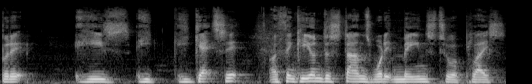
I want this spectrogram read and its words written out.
but it he's he he gets it. I think he understands what it means to a place.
